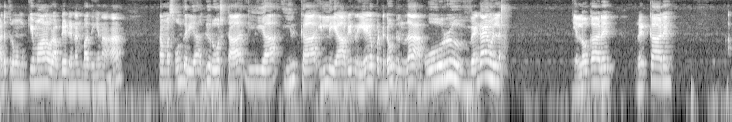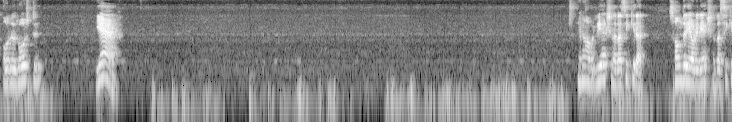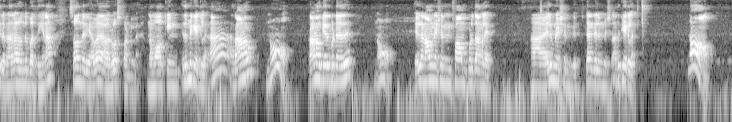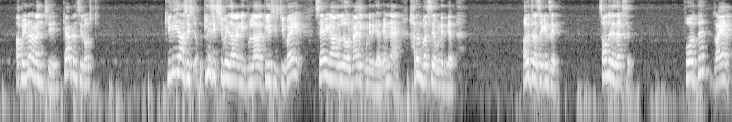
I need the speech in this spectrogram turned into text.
அடுத்து ரொம்ப முக்கியமான ஒரு அப்டேட் என்னன்னு பார்த்தீங்கன்னா நம்ம சௌந்தர்யாவுக்கு ரோஸ்டா இல்லையா இருக்கா இல்லையா அப்படின்ற ஏகப்பட்ட டவுட் இருந்ததா? ஒரு வெங்காயம் இல்லை. எல்லோ கார்டு ரெட் கார்டு ஒரு ரோஸ்ட்டு ஏன்? ஏன்னா அவர் ரியாக்ஷனை ரசிக்கிறார். சௌந்தர்யாவோட ரியாக்ஷன் ரசிக்கிறார் அதனால் வந்து பார்த்தீங்கன்னா சௌந்தர்யாவை ரோஸ் பண்ணல. இந்த மாக்கிங் எதுவுமே கேட்கல ஆ ராணவ்? நோ ராணவுக்கு ஏற்பட்டது? நோ எல்லா நாமினேஷன் ஃபார்ம் கொடுத்தாங்களே. எலிமினேஷனுக்கு டேரக்ட் எலிமினேஷன் அது கேட்கல நோ அப்போ என்ன நடந்துச்சு? கேப்டன்சி ரோஸ்ட் கிளி தான் சிக்ஸ்டி கிளி சிக்ஸ்டி ஃபைவ் தானே இன்றைக்கி ஃபுல்லாக கிளி சிக்ஸ்டி ஃபைவ் சேவிங் ஆர்டரில் ஒரு மேஜிக் பண்ணியிருக்காரு என்ன? அருண் பஸ் சேவ் பண்ணியிருக்காரு Pavithra second save Soundarya third save fourth Rayan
